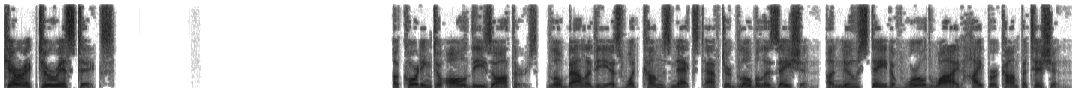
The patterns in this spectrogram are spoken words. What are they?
Characteristics According to all these authors, globality is what comes next after globalization, a new state of worldwide hyper-competition.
